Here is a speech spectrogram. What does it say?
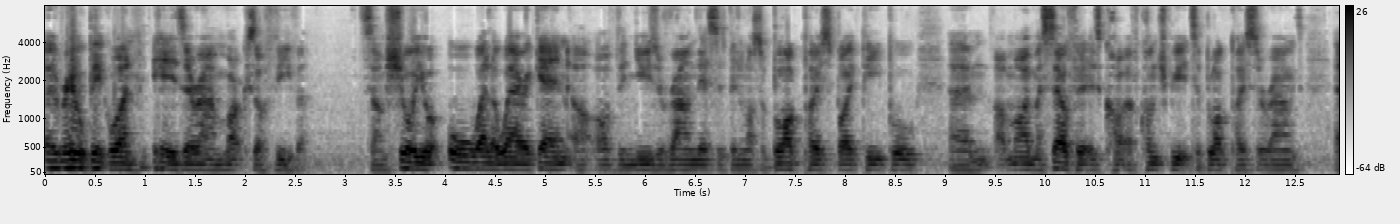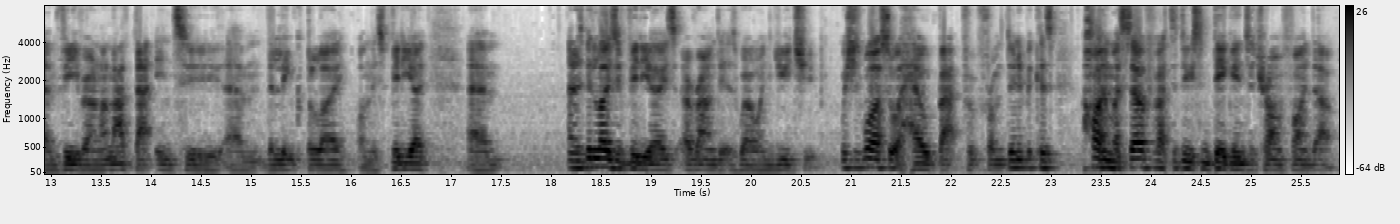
a real big one is around Microsoft Viva. So I'm sure you're all well aware again of the news around this. There's been lots of blog posts by people. Um, I myself have contributed to blog posts around um, Viva, and I'll add that into um, the link below on this video. Um, and there's been loads of videos around it as well on YouTube, which is why I sort of held back from, from doing it because I myself have had to do some digging to try and find out.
